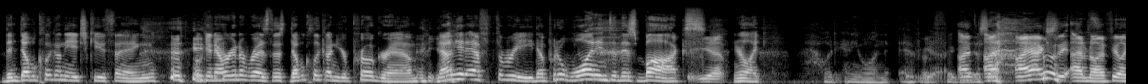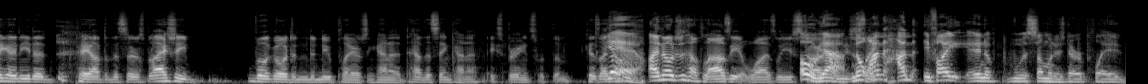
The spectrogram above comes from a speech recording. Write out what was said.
then double click on the HQ thing. Okay, now we're gonna res this. Double click on your program. Now hit F3. Now put a one into this box. Yep. And you're like, how would anyone ever figure I, this I, out? I actually I don't know. I feel like I need to pay off to the service, but I actually will go to the new players and kind of have the same kind of experience with them because I Yeah. know I know just how lousy it was when you start. Oh yeah, no, like, I'm, I'm. If I end up with someone who's never played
